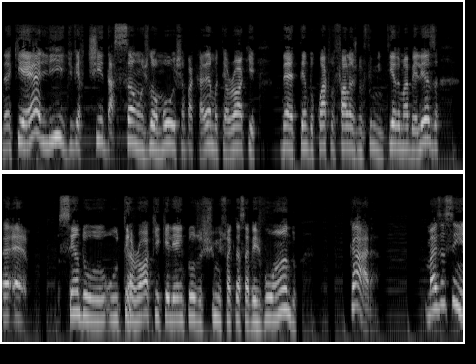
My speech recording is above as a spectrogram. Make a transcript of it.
né, que é ali divertida, ação, slow motion pra caramba, The Rock né, tendo quatro falas no filme inteiro, uma beleza, é, é, sendo o The Rock que ele é em todos os filmes, só que dessa vez voando. Cara, mas assim,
